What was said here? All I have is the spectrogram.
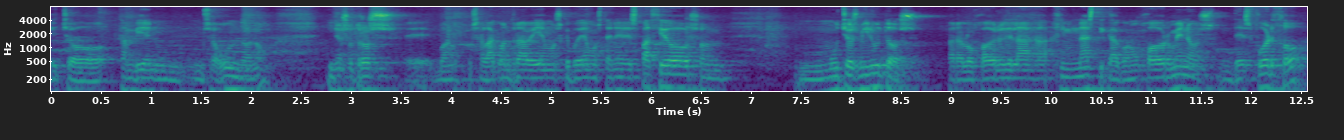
hecho también un, un segundo, ¿no? Y nosotros, eh, bueno, pues a la contra veíamos que podíamos tener espacio, son muchos minutos para los jugadores de la gimnástica con un jugador menos de esfuerzo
